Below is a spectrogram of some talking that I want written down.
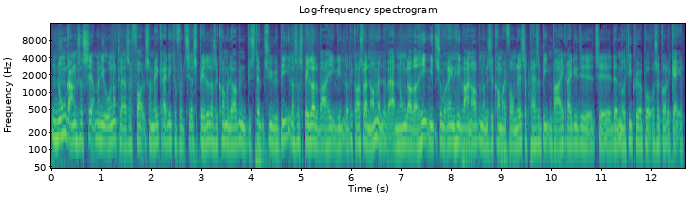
nogle gange så ser man i underklasser folk, som ikke rigtig kan få det til at spille, og så kommer det op i en bestemt type bil, og så spiller det bare helt vildt. Og det kan også være den omvendte verden. Nogen, der har været helt vildt suveræn hele vejen op, og når de så kommer i Formel 1, så passer bilen bare ikke rigtig til, til den måde, de kører på, og så går det galt.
